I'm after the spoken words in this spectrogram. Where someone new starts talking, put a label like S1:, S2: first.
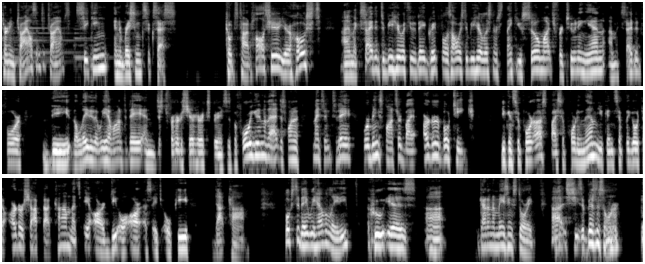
S1: turning trials into triumphs, seeking and embracing success. Coach Todd Halls here, your host. I'm excited to be here with you today. Grateful as always to be here, listeners. Thank you so much for tuning in. I'm excited for the the lady that we have on today and just for her to share her experiences. Before we get into that, I just want to mention today we're being sponsored by Ardor Boutique. You can support us by supporting them. You can simply go to ardorshop.com. That's A R D O R S H O P.com. Folks, today we have a lady who is uh, got an amazing story. Uh, she's a business owner,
